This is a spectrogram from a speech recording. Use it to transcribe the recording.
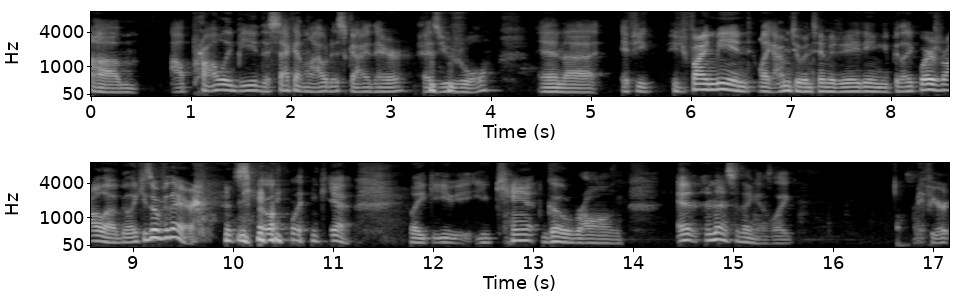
Um, I'll probably be the second loudest guy there as usual. And uh, if you if you find me and like I'm too intimidating, you'd be like, "Where's Rollo?" I'd be like, "He's over there." so like, yeah, like you you can't go wrong. And and that's the thing is like, if you're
